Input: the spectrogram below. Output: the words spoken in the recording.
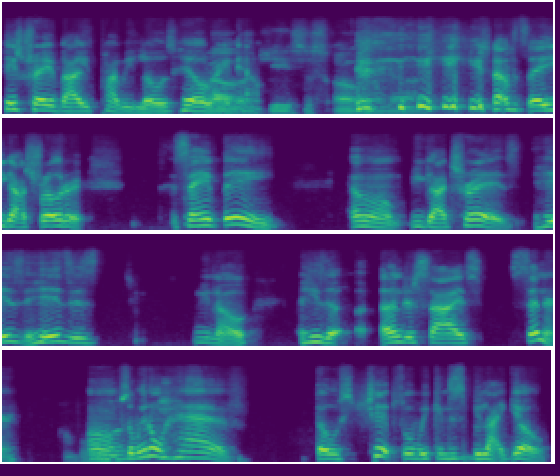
his trade value is probably low as hell right oh, now. Jesus. Oh you know what I'm saying? You got Schroeder. Same thing. Um, you got Trez. His his is you know, he's an undersized center. Um, so we don't have those chips where we can just be like, yo,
